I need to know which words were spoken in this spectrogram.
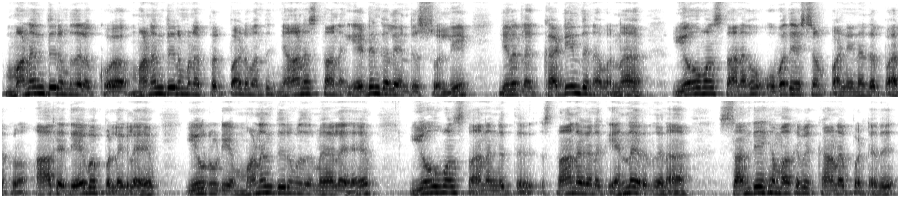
மனம் திரும்புதலை கொ- மனம் திரும்பின பிற்பாடு வந்து ஞானஸ்தானம் எடுங்கள் என்று சொல்லி இவர்களை கடிந்துனவனா யோவன் ஸ்தானகம் உபதேசம் பண்ணினதை பார்க்கிறோம். ஆக தேவ பிள்ளைகளே இவருடைய மனம் திரும்புதல் மேலே யோவான் ஸ்தானங்கத்து ஸ்தானகனுக்கு என்ன இருந்ததுன்னா சந்தேகமாகவே காணப்பட்டது.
